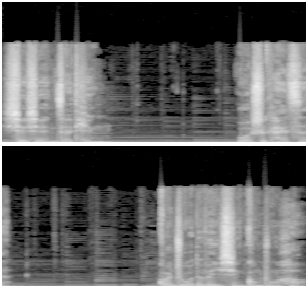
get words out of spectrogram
谢谢你在听，我是凯子。关注我的微信公众号，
